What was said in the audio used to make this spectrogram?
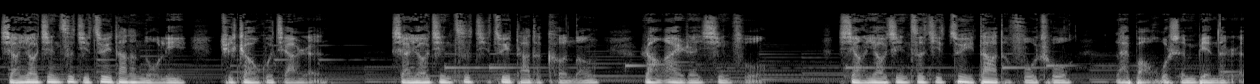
想要尽自己最大的努力去照顾家人，想要尽自己最大的可能让爱人幸福，想要尽自己最大的付出。来保护身边的人，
